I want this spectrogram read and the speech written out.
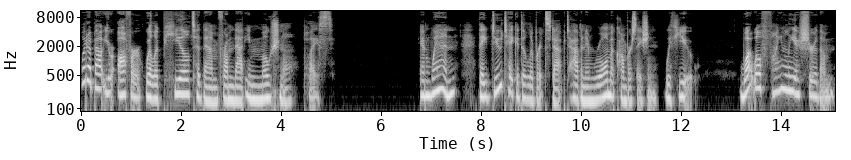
What about your offer will appeal to them from that emotional place? And when they do take a deliberate step to have an enrollment conversation with you, what will finally assure them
